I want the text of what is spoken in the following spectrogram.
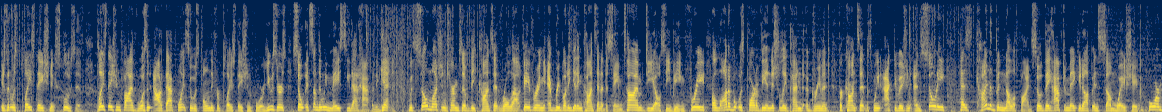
is that it was PlayStation exclusive. PlayStation 5 wasn't out at that point, so it was only for PlayStation 4 users, so it's something we may see that happen again. With so much in terms of the content rollout favoring everybody getting content at the same time, DLC being free, a lot of what was part of the initially penned agreement for content between Activision and Sony has kind of been nullified, so they have to make it up in some way, shape, or form,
